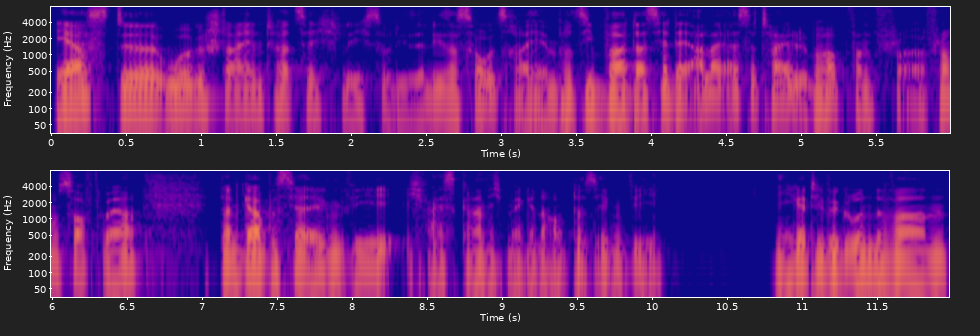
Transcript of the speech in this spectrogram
erste Urgestein tatsächlich, so diese, dieser Souls-Reihe. Im Prinzip war das ja der allererste Teil überhaupt von From Software. Dann gab es ja irgendwie, ich weiß gar nicht mehr genau, ob das irgendwie negative Gründe waren.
